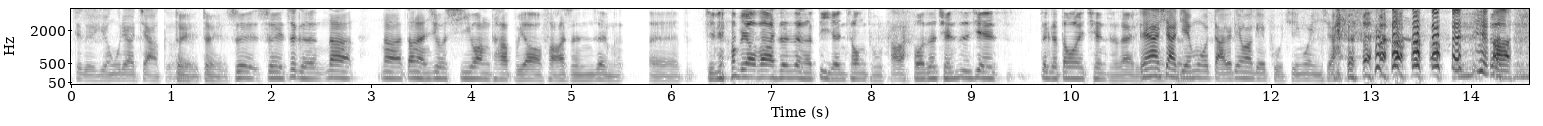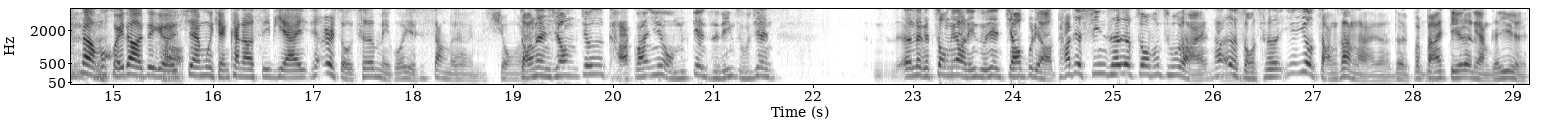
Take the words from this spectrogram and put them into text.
这个原物料价格。对对，所以所以这个那那当然就希望它不要发生任何呃尽量不要发生任何地缘冲突，好吧，否则全世界。这个都会牵扯在里面。等一下下节目，我打个电话给普京问一下。啊，那我们回到这个，现在目前看到 CPI，二手车美国也是上的很凶，涨得很凶，就是卡关，因为我们电子零组件，呃，那个重要零组件交不了，它就新车就做不出来，那二手车又又涨上来了，对，本本来跌了两个月，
